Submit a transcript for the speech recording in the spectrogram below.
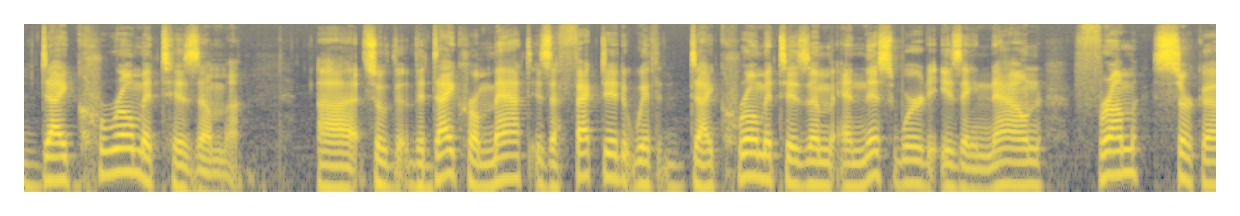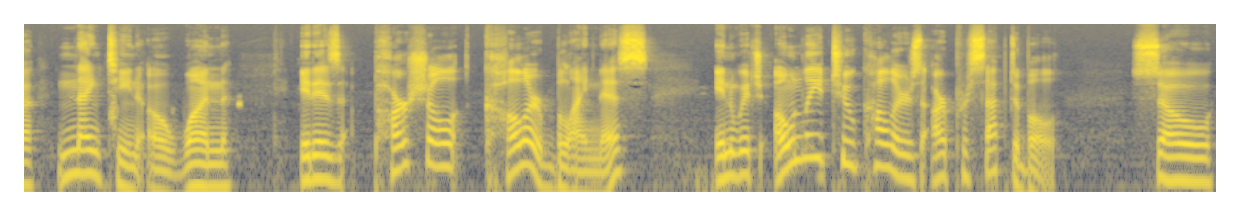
dichromatism. Uh, so the, the dichromat is affected with dichromatism, and this word is a noun from circa 1901. It is partial color blindness in which only two colors are perceptible. So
